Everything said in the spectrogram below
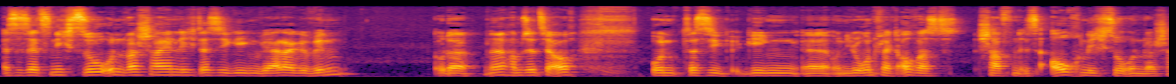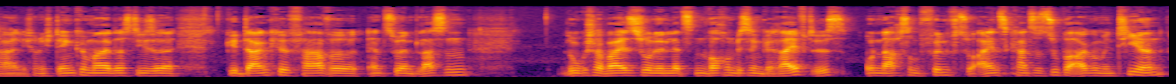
es ist jetzt nicht so unwahrscheinlich, dass sie gegen Werder gewinnen. Oder, ne, haben sie jetzt ja auch. Und dass sie gegen äh, Union vielleicht auch was schaffen, ist auch nicht so unwahrscheinlich. Und ich denke mal, dass dieser Gedanke, Favre zu entlassen, logischerweise schon in den letzten Wochen ein bisschen gereift ist und nach so einem 5 zu 1 kannst du super argumentieren.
